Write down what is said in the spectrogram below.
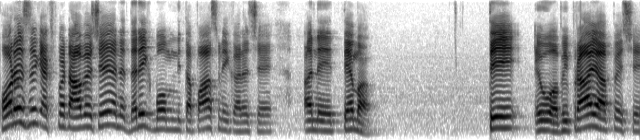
ફોરેન્સિક એક્સપર્ટ આવે છે અને દરેક બોમ્બની તપાસણી કરે છે અને તેમાં તે એવો અભિપ્રાય આપે છે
